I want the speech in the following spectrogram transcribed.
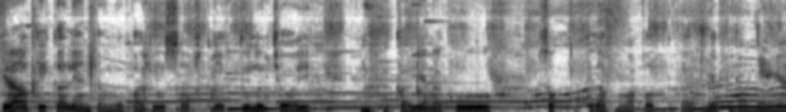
ya oke okay, kalian jangan lupa tuh subscribe dulu coy. Kalian aku sok kita mengupload lagi ya videonya ya.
